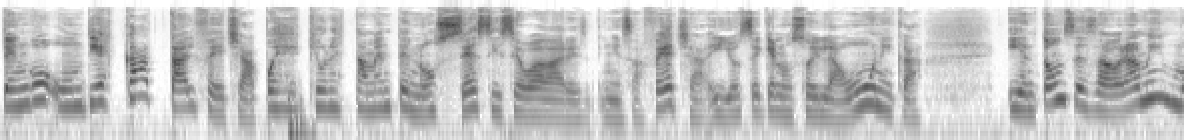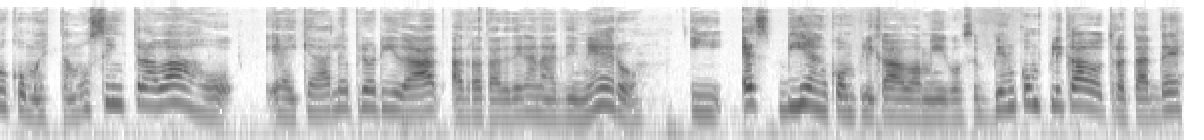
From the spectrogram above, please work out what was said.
tengo un 10K tal fecha. Pues es que honestamente no sé si se va a dar en esa fecha y yo sé que no soy la única. Y entonces ahora mismo, como estamos sin trabajo, hay que darle prioridad a tratar de ganar dinero. Y es bien complicado, amigos, es bien complicado tratar de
